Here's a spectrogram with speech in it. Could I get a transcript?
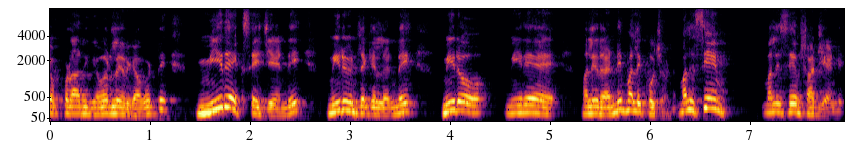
చెప్పడానికి ఎవరు లేరు కాబట్టి మీరే ఎక్సర్సైజ్ చేయండి. మీరు ఇంట్లోకి వెళ్ళండి. మీరు మీరే మళ్ళీ రండి మళ్ళీ కూర్చోండి. మళ్ళీ సేమ్ మళ్ళీ సేమ్ స్టార్ట్ చేయండి.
